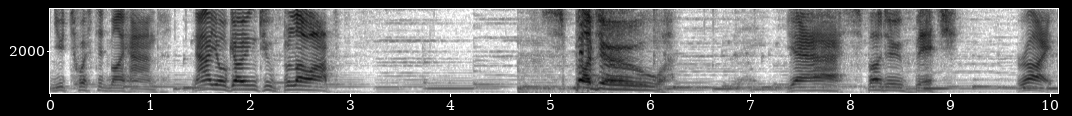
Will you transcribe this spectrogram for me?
You twisted my hand. Now you're going to blow up. Spudoo! Yeah, Spudoo, bitch. Right.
